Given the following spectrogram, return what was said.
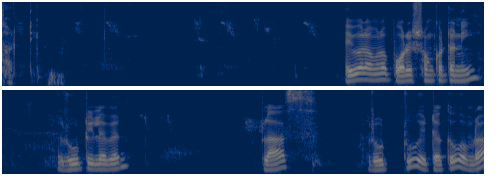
থার্টি। এবার আমরা পরের সংখ্যাটা নিই। Root eleven plus root two এটাকেও আমরা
